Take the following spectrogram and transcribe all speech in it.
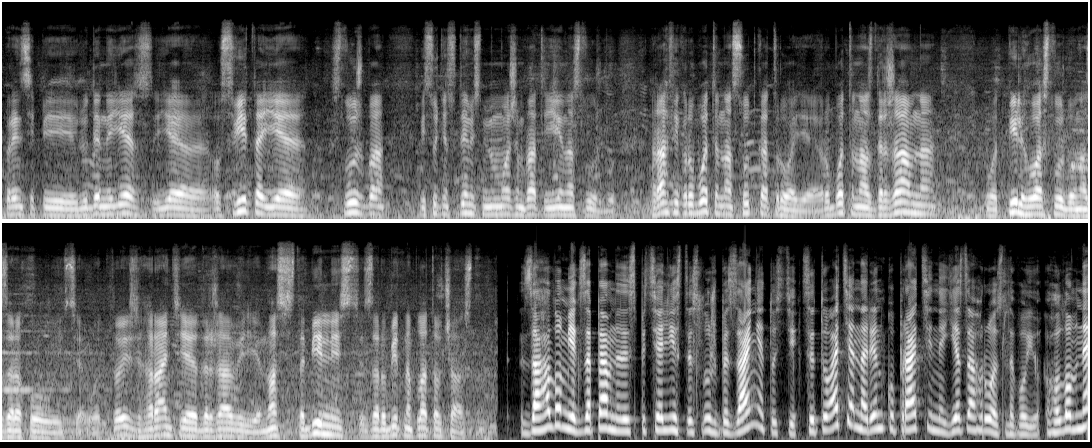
в принципі людини є, є освіта, є служба, відсутня судимість, ми можемо брати її на службу. Графік роботи у нас сутка троє. Робота у нас державна. От, пільгова служба у нас зараховується. От, тобто гарантія держави є. У нас стабільність, заробітна плата вчасно. Загалом, як запевнили спеціалісти служби зайнятості, ситуація на ринку праці не є загрозливою. Головне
